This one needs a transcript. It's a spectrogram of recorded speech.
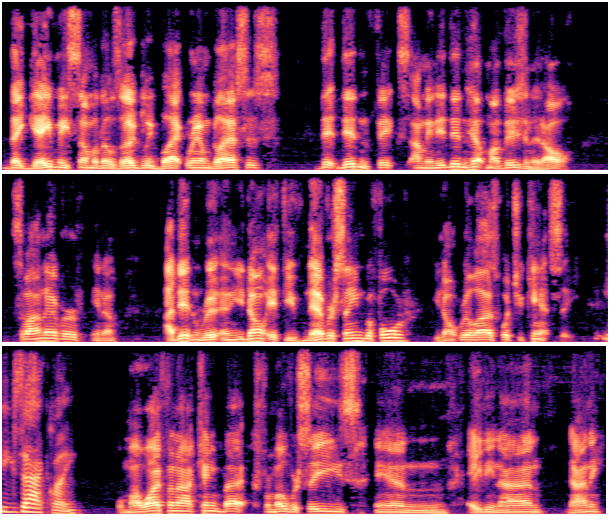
they gave me some of those ugly black rim glasses that didn't fix. I mean, it didn't help my vision at all. So I never, you know, I didn't. Re- and you don't if you've never seen before, you don't realize what you can't see. Exactly. Well, my wife and I came back from overseas in 89, 90,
